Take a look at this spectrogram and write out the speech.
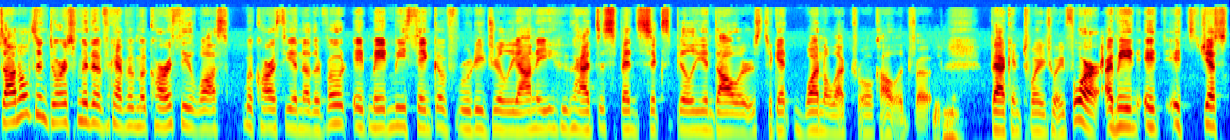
Donald's endorsement of Kevin McCarthy lost McCarthy another vote. It made me think of Rudy Giuliani, who had to spend six billion dollars to get one electoral college vote mm-hmm. back in 2024. I mean, it, it's just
